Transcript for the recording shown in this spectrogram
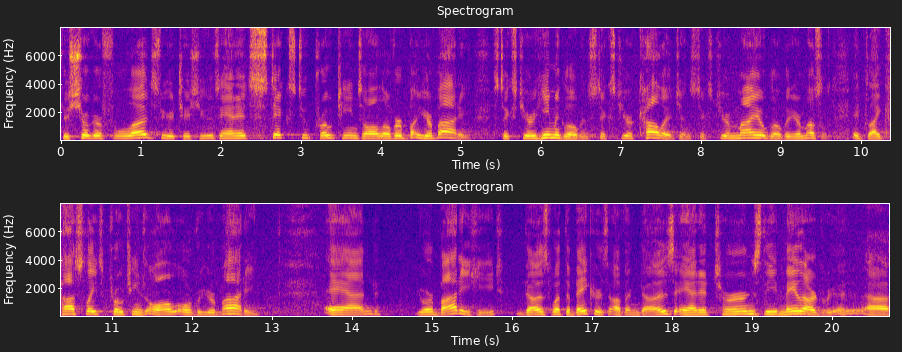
The sugar floods through your tissues and it sticks to proteins all over your body. Sticks to your hemoglobin, sticks to your collagen, sticks to your myoglobin, your muscles. It glycosylates proteins all over your body. And your body heat does what the baker's oven does and it turns the Maillard re- uh,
